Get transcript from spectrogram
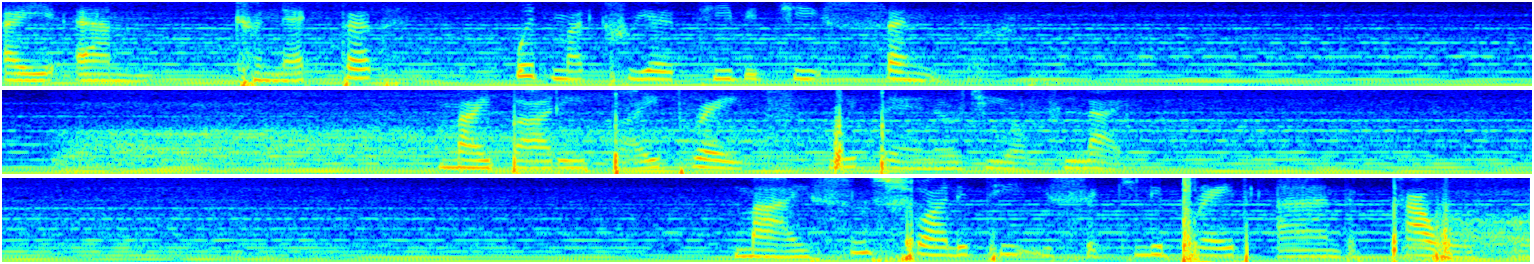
I am connected with my creativity center. My body vibrates with the energy of life. My sensuality is equilibrated and powerful.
